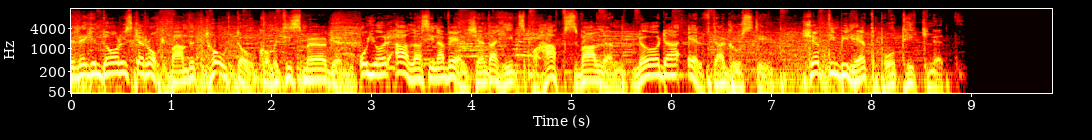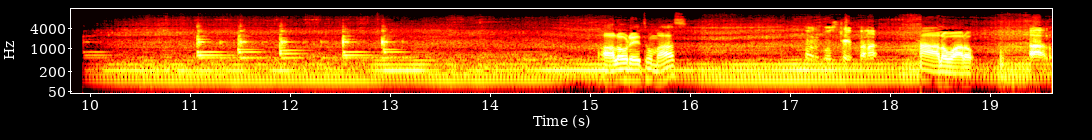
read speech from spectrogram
Det legendariska rockbandet Toto kommer till Smögen och gör alla sina välkända hits på Havsvallen lördag 11 augusti. Köp din biljett på Ticknet. Hallå, det är Thomas. Morgon Stefan. Hallå, hallå. Hallå.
